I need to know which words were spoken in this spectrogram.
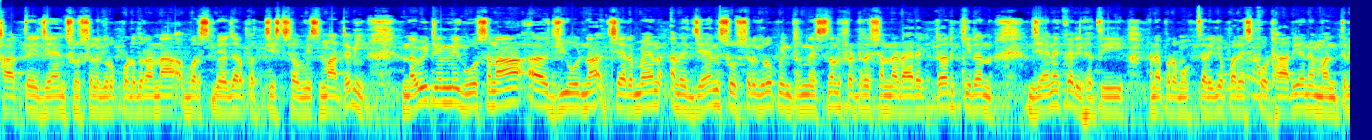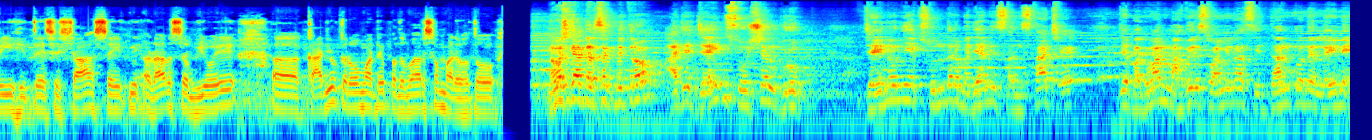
ખાતે જૈન સોશિયલ ગ્રુપ વડોદરાના વર્ષ બે હજાર પચીસ છવ્વીસ માટેની નવી ટીમની ઘોષણા જીઓના ચેરમેન અને જૈન સોશિયલ ગ્રુપ ઇન્ટરનેશનલ ફેડરેશનના ડાયરેક્ટર કિરણ જૈને કરી હતી અને પ્રમુખ તરીકે પરેશ કોઠારી અને મંત્રી હિતેશ શાહ સહિતની અઢાર સભ્યોએ કાર્યો કરવા માટે પદભાર સંભાળ્યો હતો. નમસ્કાર દર્શક મિત્રો. આજે જૈન સોશિયલ ગ્રુપ જૈનોની એક સુંદર મજાની સંસ્થા છે, જે ભગવાન મહાવીર સ્વામીના સિદ્ધાંતોને લઈને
